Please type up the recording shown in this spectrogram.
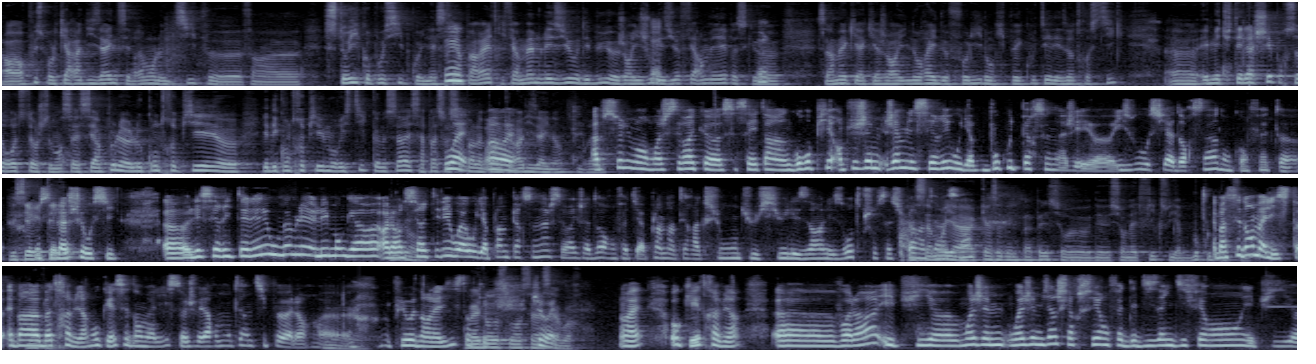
Alors en plus pour le Kara Design, c'est vraiment le type euh, enfin euh, stoïque au possible quoi. Il laisse rien mm. paraître, il ferme même les yeux au début, euh, genre il joue mm. les yeux fermés parce que mm. c'est un mec qui a, qui a, genre une oreille de folie donc il peut écouter les autres sticks. Euh, et, mais tu t'es lâché pour ce roadster justement. C'est un peu le, contre-pied. Euh, il y a des contre-pieds humoristiques comme ça et ça passe aussi par, la, par design. Hein, Absolument. Moi, c'est vrai que ça, a été un gros pied. En plus, j'aime les séries où il y a beaucoup de personnages et euh, Izu aussi adore ça. Donc en fait, on s'est lâché aussi. les séries télé ou même les, mangas. Alors les séries télé, ouais, où il y a plein de personnages, c'est vrai que j'adore. En fait, il y a plein d'interactions. Tu suis les uns les autres. Je trouve ça super intéressant. il y a Casa del Papel sur, sur Netflix où il y a beaucoup. De eh ben, c'est dans ma liste. Eh ben, bah, très bien. Ok, c'est dans ma liste. Je vais la remonter un petit peu alors euh, plus haut dans la liste. Ouais, non, c'est à savoir. Ouais, ok, très bien. Euh, voilà, et puis euh, moi j'aime, moi j'aime bien chercher en fait des designs différents et puis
